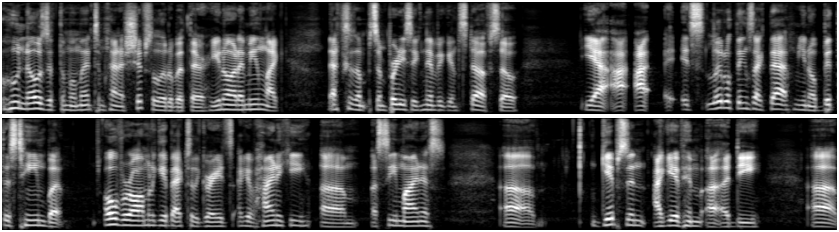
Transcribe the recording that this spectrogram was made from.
who knows if the momentum kind of shifts a little bit there? You know what I mean? Like that's some, some pretty significant stuff. So yeah, I, I it's little things like that, you know, bit this team, but overall, I'm gonna get back to the grades. I give Heinicke um, a C minus. Um, Gibson, I give him a, a D. Uh,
